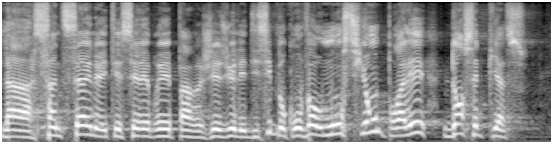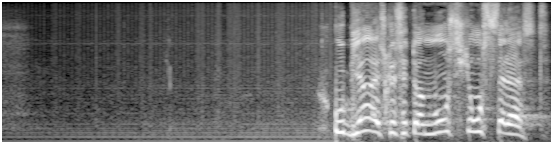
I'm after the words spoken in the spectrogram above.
la Sainte Seine a été célébrée par Jésus et les disciples, donc on va au mont Sion pour aller dans cette pièce. Ou bien est-ce que c'est un mont Sion céleste?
